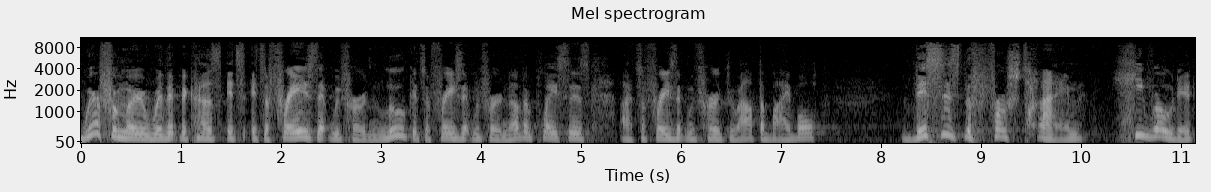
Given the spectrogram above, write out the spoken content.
We're familiar with it because it's, it's a phrase that we've heard in Luke, it's a phrase that we've heard in other places, uh, it's a phrase that we've heard throughout the Bible. This is the first time he wrote it,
